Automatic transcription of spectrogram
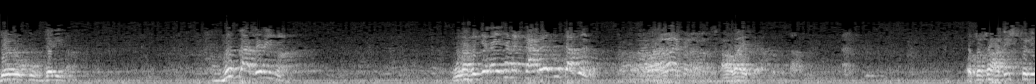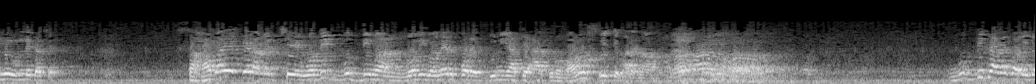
বেউকুবদের ইমান বুকাদের ইমান। মুনাফিকেরা এখানে কারে বুকা করল সবাই অথচ হাদিস শরীফে উল্লেখ আছে সাহাবায় কেরামের চেয়ে অধিক বুদ্ধিমান নবীগণের পরে দুনিয়াতে আর কোন মানুষ হইতে পারে না। বুদ্ধি কারে করিল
